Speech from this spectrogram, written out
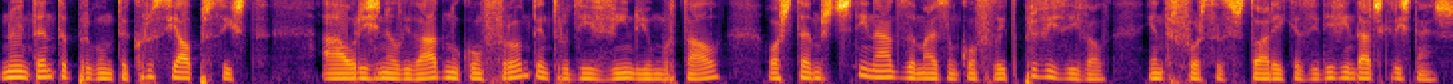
No entanto, a pergunta crucial persiste: Há originalidade no confronto entre o divino e o mortal, ou estamos destinados a mais um conflito previsível entre forças históricas e divindades cristãs?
